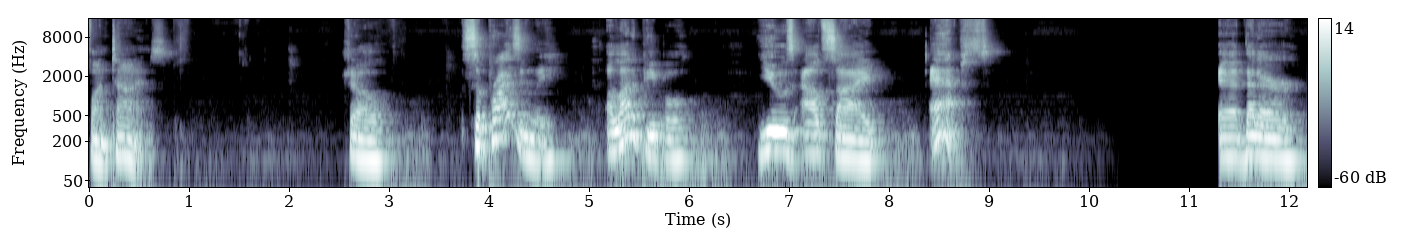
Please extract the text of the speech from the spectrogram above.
fun times. So, surprisingly, a lot of people use outside apps uh, that are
